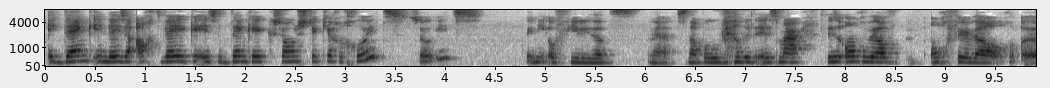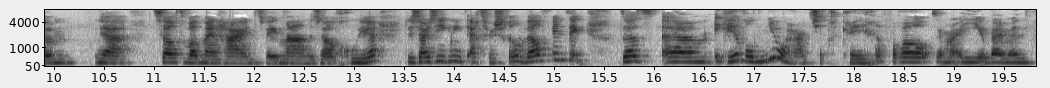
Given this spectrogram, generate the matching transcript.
Ik denk in deze acht weken is het denk ik zo'n stukje gegroeid. Zoiets. Ik weet niet of jullie dat nou, snappen hoeveel dit is. Maar het is ongeveer, ongeveer wel um, ja, hetzelfde wat mijn haar in twee maanden zou groeien. Dus daar zie ik niet echt verschil. Wel vind ik dat um, ik heel veel nieuwe haartjes heb gekregen. Vooral zeg maar, hier bij mijn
